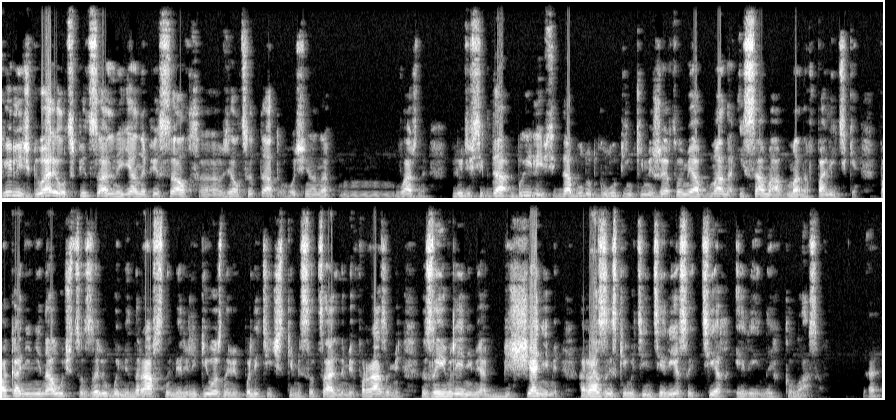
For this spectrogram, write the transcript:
Ильич говорил, вот специально я написал, э, взял цитату, очень она важная. Люди всегда были и всегда будут глупенькими жертвами обмана и самообмана в политике, пока они не научатся за любыми нравственными, религиозными, политическими, социальными фразами, заявлениями, обещаниями разыскивать интересы тех или иных классов. Да?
